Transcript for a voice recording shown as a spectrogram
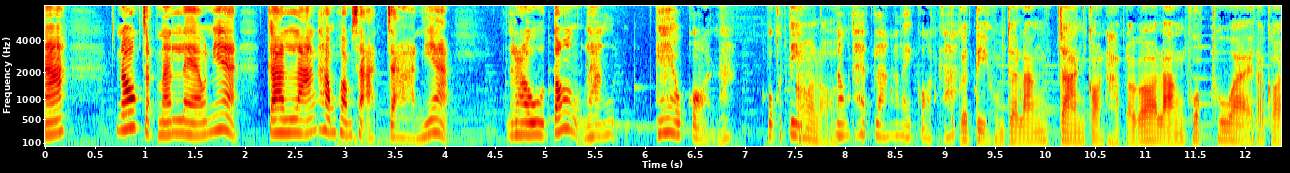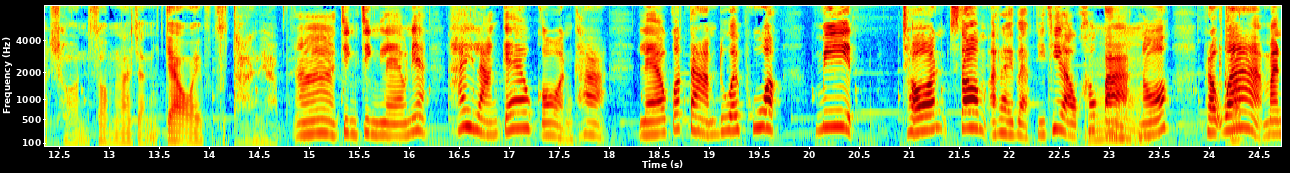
นะ นอกจากนั้นแล้วเนี่ยการล้างทำความสะอาดจานเนี่ยเราต้องล้างแก้วก่อนนะ ปกติอ้าวเหรอน้องแทดล้างอะไรก่อนคะปกติผมจะล้างจานก่อนครับ แล้วก็ล้างพวกถ้วย แล้วก็ช้อนซ่อมแล้วจานแก้วไว้สุดท้ายเลยครับอ่าจริง ๆ แล้วเนี่ยให้ล้างแก้วก่อนค่ะ แล้วก็ตามด้วยพวกมีดช้อนซ่อมอะไรแบบนี้ที่เราเข้าปากอืมเนาะเพราะว่ามัน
